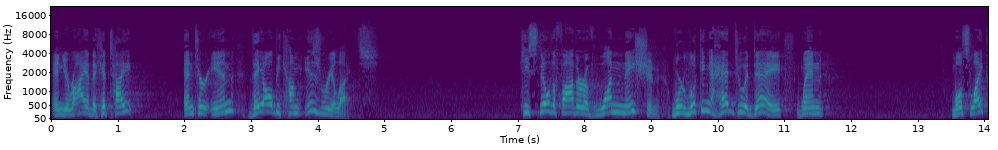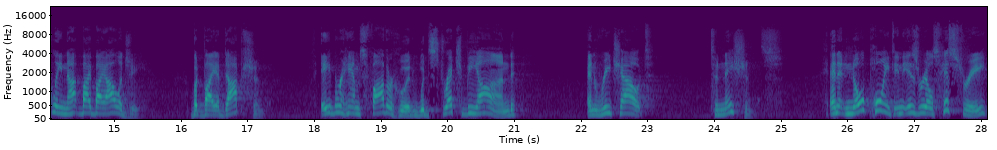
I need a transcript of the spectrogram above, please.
and Uriah the Hittite enter in, they all become Israelites. He's still the father of one nation. We're looking ahead to a day when, most likely not by biology, but by adoption, Abraham's fatherhood would stretch beyond and reach out to nations. And at no point in Israel's history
